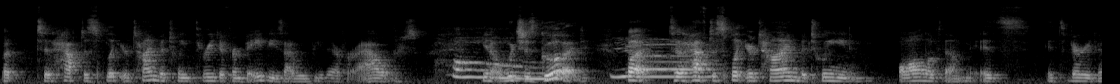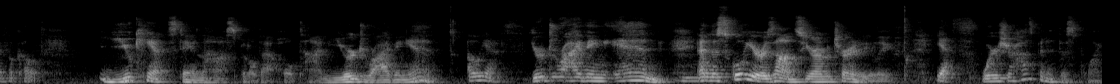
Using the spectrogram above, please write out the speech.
but to have to split your time between three different babies, I would be there for hours, oh. you know, which is oh. good. But to have to split your time between all of them is, it's very difficult. You can't stay in the hospital that whole time. You're driving in. Oh, yes. You're driving in. And the school year is on, so you're on maternity leave. Yes. Where's your husband at this point?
